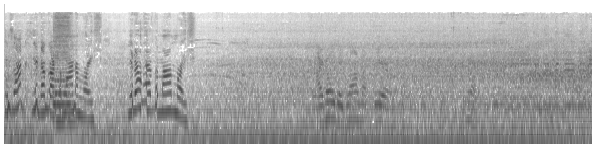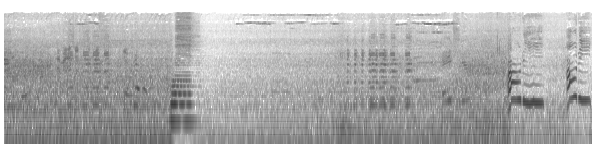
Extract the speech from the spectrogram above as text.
He's not, you don't got the mom race. You don't have the mom race. I know they belong up there. Hey, Sharon. Odie! Odie!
